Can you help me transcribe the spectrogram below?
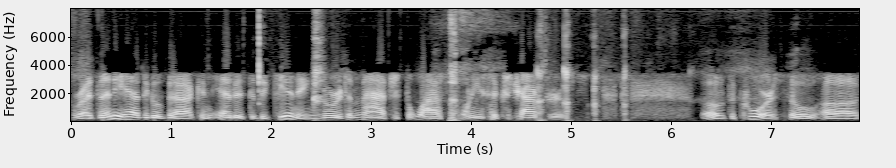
Right. Then he had to go back and edit the beginning in order to match the last 26 chapters of the course. So, uh,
